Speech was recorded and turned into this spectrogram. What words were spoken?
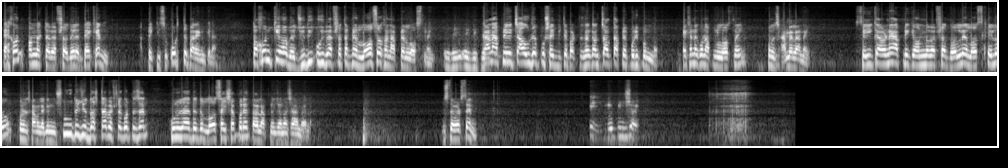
এখন অন্য একটা ব্যবসা ধরে দেখেন আপনি কিছু করতে পারেন কিনা। তখন কি হবে? যদি ওই ব্যবসাতে আপনার লস ওখানে আপনার লস নাই। কারণ আপনি চাল দিয়ে পোষাই দিতে পারতেছেন কারণ চাল তো আপনার পরিপূর্ণ। এখানে কোনো আপনার লস নাই কোনো ঝামেলা নাই। সেই কারণে আপনি কি অন্য ব্যবসা ধরলে লস খেলেও কোনো ঝামেলা কিন্তু শুরুতে যদি দশটা ব্যবসা করতে চান কোনো জায়গাতে লস আইসা পড়ে তাহলে আপনার জন্য ঝামেলা বুঝতে পারছেন? বিষয়।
